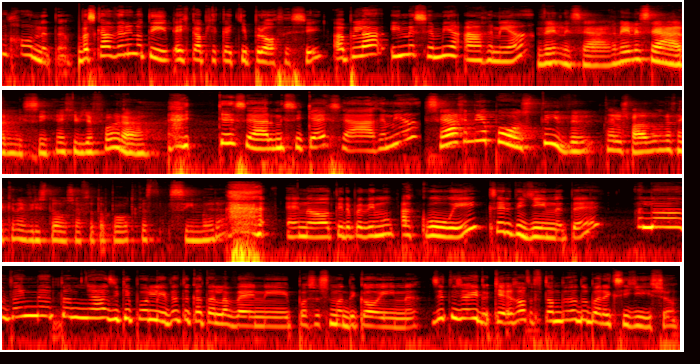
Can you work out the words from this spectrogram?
αγχώνεται. Βασικά δεν είναι ότι έχει κάποια κακή πρόθεση, απλά είναι σε μία άγνοια Δεν είναι σε άγνοια, είναι σε άρνηση. Έχει διαφορά. και σε άρνηση και σε άγνοια. Σε άγνοια πώς, τι δεν. Τέλος πάντων, δεν θα εκνευριστώ σε αυτό το podcast σήμερα. Εννοώ ότι ρε παιδί μου ακούει, ξέρει τι γίνεται, αλλά δεν τον νοιάζει και πολύ. Δεν το καταλαβαίνει πόσο σημαντικό είναι. Ζει τη ζωή του. Και εγώ αυτόν δεν θα τον παρεξηγήσω.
